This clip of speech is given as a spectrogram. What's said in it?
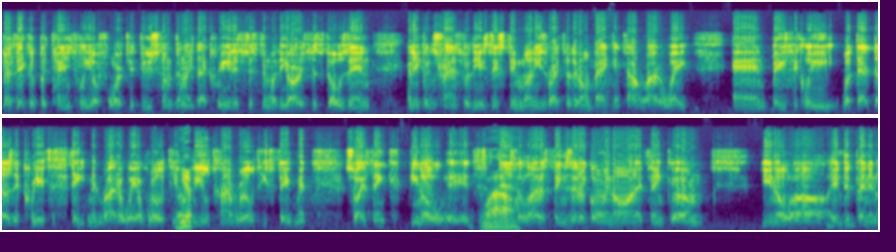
that they could potentially afford to do something like that. Create a system where the artist just goes in and they can transfer the existing monies right to their own bank account right away. And basically, what that does, it creates a statement right away, a royalty, yep. a real-time royalty statement. So I think you know, it's wow. there's a lot of things that are going on. I think um, you know, uh, independent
